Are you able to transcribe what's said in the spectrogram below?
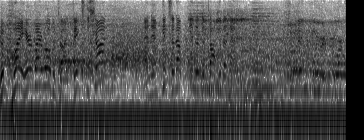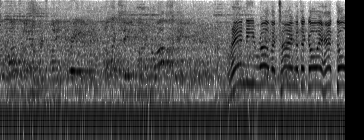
Good play here by Robitaille. Takes the shot and then gets it up into the top of the net. Shooting third for Toronto, number 23, Alexei Ponikarovsky. Randy Robitaille with the go-ahead goal.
